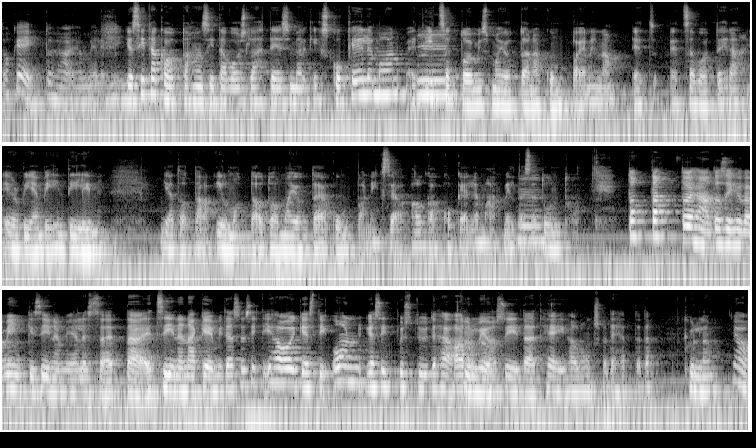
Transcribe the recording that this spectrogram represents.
Okei, toi on ihan mielenkiintoista. Ja sitä kauttahan sitä voisi lähteä esimerkiksi kokeilemaan, että mm. itse toimisi majoittajana kumppanina, että et sä voit tehdä Airbnbihin tilin ja tota, ilmoittautua majoittajakumppaniksi ja alkaa kokeilemaan, että miltä mm. se tuntuu. Totta, toihan on tosi hyvä vinkki siinä mielessä, että, että siinä näkee mitä se sitten ihan oikeasti on ja sitten pystyy tehdä arvion Kyllä. siitä, että hei, haluanko mä tehdä tätä. Kyllä. Joo.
